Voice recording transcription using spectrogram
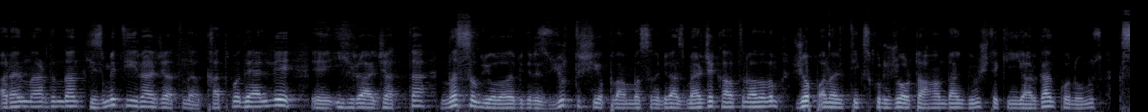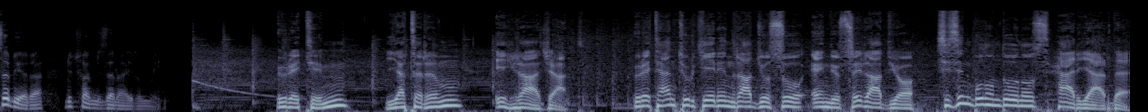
Aranın ardından hizmet ihracatına, katma değerli e, ihracatta nasıl yol alabiliriz? Yurt dışı yapılanmasını biraz mercek altına alalım. Job Analytics kurucu ortağı Handan Gümüştekin Yargan konuğumuz. Kısa bir ara. Lütfen bizden ayrılmayın. Üretim, yatırım, ihracat. Üreten Türkiye'nin radyosu Endüstri Radyo sizin bulunduğunuz her yerde.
